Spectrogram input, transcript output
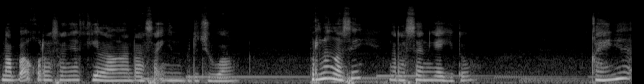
Kenapa aku rasanya kehilangan rasa ingin berjuang? Pernah gak sih ngerasain kayak gitu? Kayaknya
